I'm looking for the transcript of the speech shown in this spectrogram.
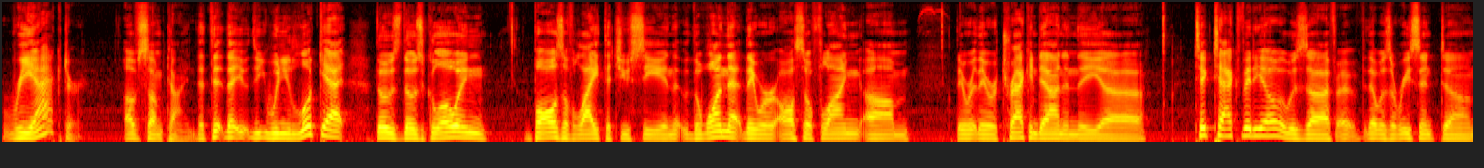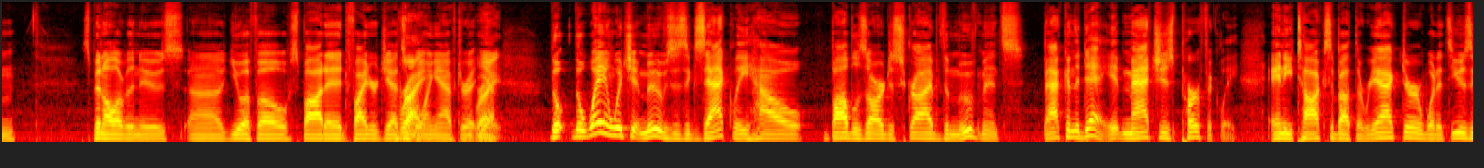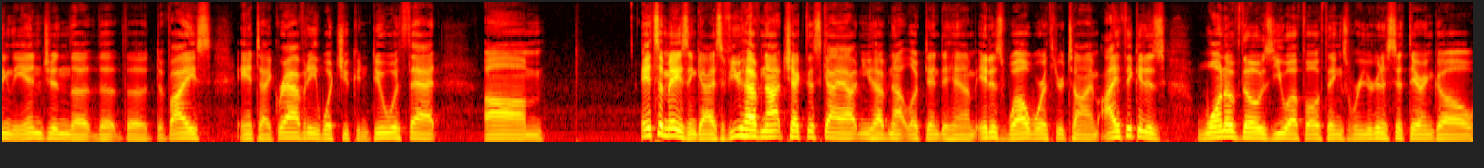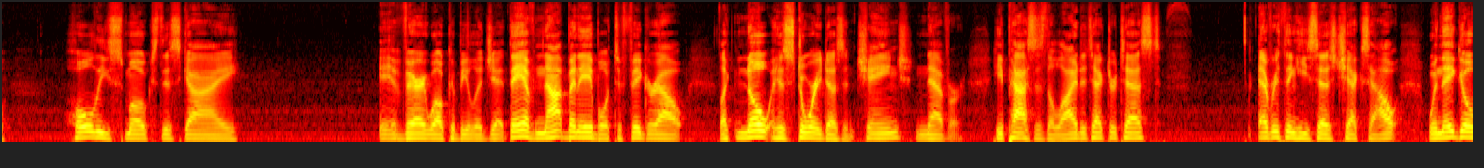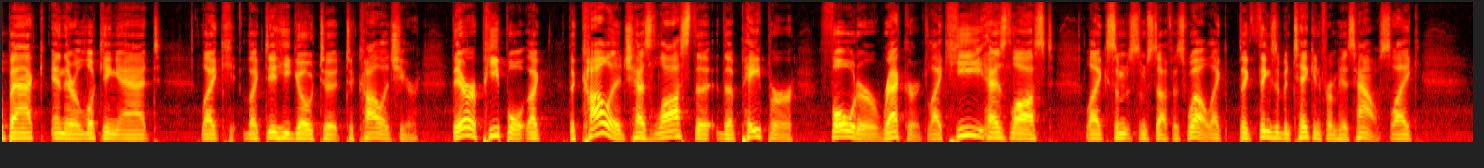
reactor of some kind. That, that, when you look at those those glowing balls of light that you see, and the, the one that they were also flying, um, they were they were tracking down in the uh, Tic Tac video. It was uh, that was a recent. Um, it's been all over the news. Uh, UFO spotted, fighter jets Right. are going after it. Right. Yeah. The the way in which it moves is exactly how Bob Lazar described the movements back in the day. It matches perfectly. And he talks about the reactor, what it's using, the engine, the the the device, anti-gravity, what you can do with that. Um it's amazing, guys. If you have not checked this guy out and you have not looked into him, it is well worth your time. I think it is one of those UFO things where you're going to sit there and go, "Holy smokes, this guy it very well could be legit. They have not been able to figure out like no his story doesn't change, never. He passes the lie detector test. Everything he says checks out. When they go back and they're looking at like like did he go to to college here? There are people like the college has lost the the paper folder record. Like he has lost like some some stuff as well. Like like things have been taken from his house. Like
